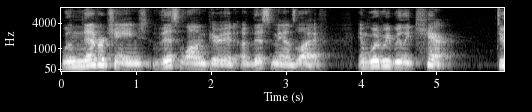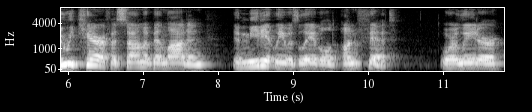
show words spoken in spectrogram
will never change this long period of this man's life. And would we really care? Do we care if Osama bin Laden immediately was labeled unfit or later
